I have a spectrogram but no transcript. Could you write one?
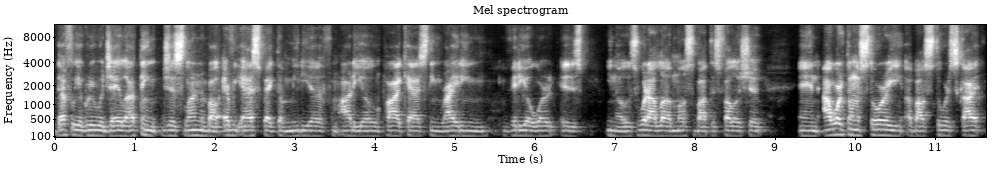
definitely agree with jayla. I think just learning about every aspect of media from audio podcasting writing video work is you know is what i love most about this fellowship. And i worked on a story about stuart scott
